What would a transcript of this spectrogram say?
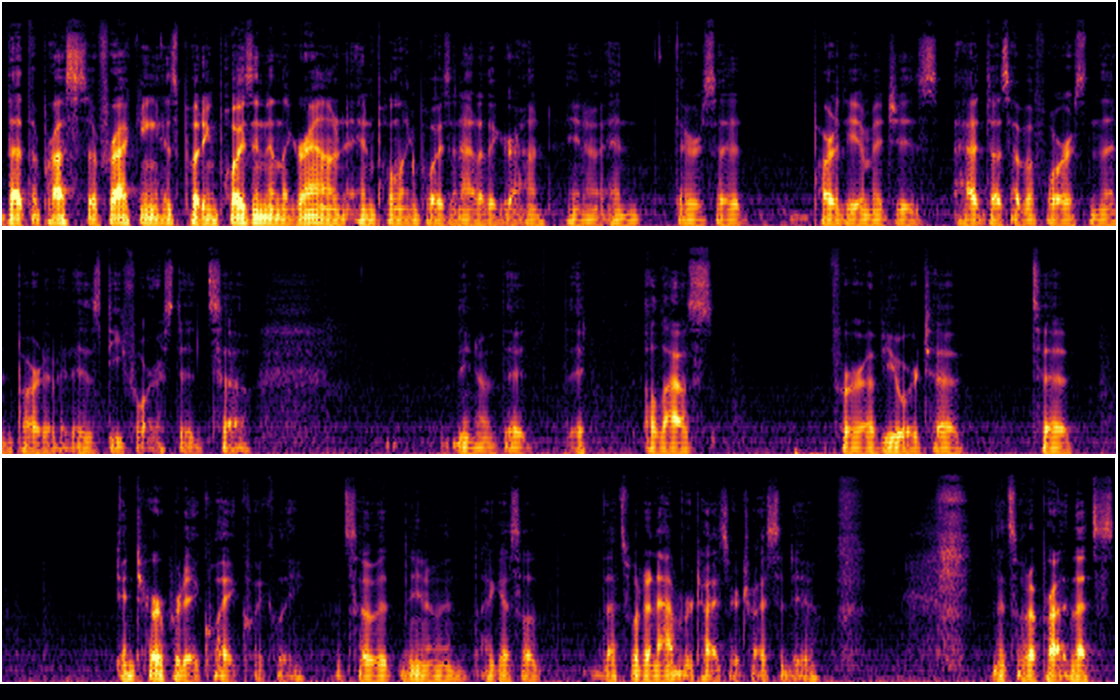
that the process of fracking is putting poison in the ground and pulling poison out of the ground. You know, and there's a part of the image is does have a forest, and then part of it is deforested. So, you know, that it allows for a viewer to to interpret it quite quickly. And so, it, you know, and I guess I'll, that's what an advertiser tries to do. that's what a pro- that's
